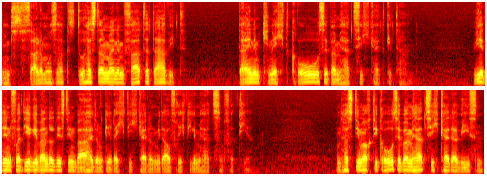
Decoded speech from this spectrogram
Und Salomo sagt, du hast an meinem Vater David, deinem Knecht, große Barmherzigkeit getan. Wie er denn vor dir gewandelt ist in Wahrheit und Gerechtigkeit und mit aufrichtigem Herzen vor dir. Und hast ihm auch die große Barmherzigkeit erwiesen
